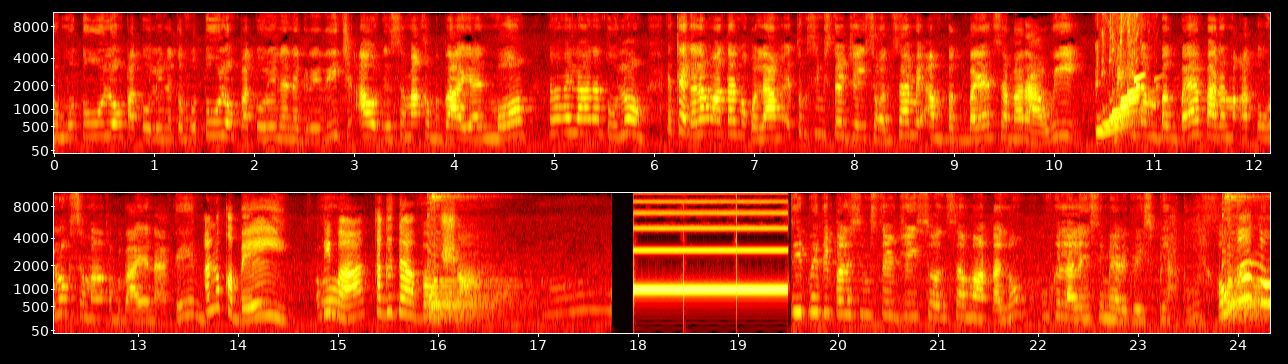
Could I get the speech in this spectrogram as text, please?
tumutulong, patuloy na tumutulong, patuloy na nagre-reach out sa mga kababayan mo na nangailangan ng tulong. Eh, teka lang, matanong ko lang, itong si Mr. Jason, sa may ambag ba yan sa Marawi? May inambag ba yan para makatulong sa mga kababayan natin? Ano ka, Bay? Oh. Di ba? Taga Davao siya. Hindi pwede pala si Mr. Jason sa matanong kung kilala niya si Mary Grace Piatos. Oo nga, no?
